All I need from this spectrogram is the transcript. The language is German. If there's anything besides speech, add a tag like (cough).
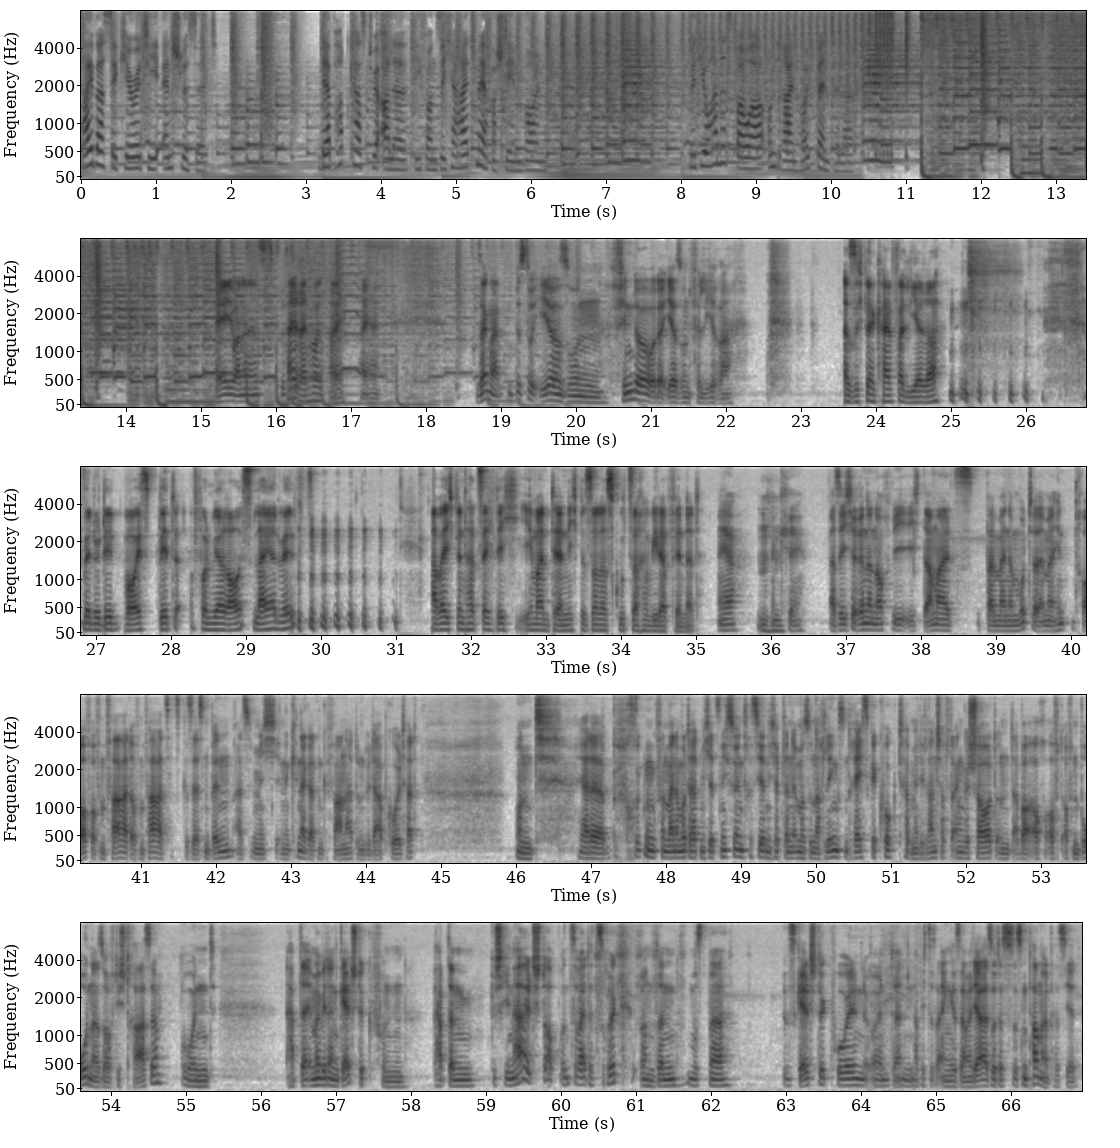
Cybersecurity entschlüsselt. Der Podcast für alle, die von Sicherheit mehr verstehen wollen. Mit Johannes Bauer und Reinhold Benteler. Hey Johannes. Hi Reinhold, hi. Hi, hi. Sag mal, bist du eher so ein Finder oder eher so ein Verlierer? Also ich bin kein Verlierer. (laughs) Wenn du den Voice-Bit von mir rausleiern willst. (laughs) Aber ich bin tatsächlich jemand, der nicht besonders gut Sachen wiederfindet. Ja, mhm. okay. Also ich erinnere noch, wie ich damals bei meiner Mutter immer hinten drauf auf dem Fahrrad, auf dem Fahrradsitz gesessen bin, als sie mich in den Kindergarten gefahren hat und wieder abgeholt hat. Und ja, der Rücken von meiner Mutter hat mich jetzt nicht so interessiert. Ich habe dann immer so nach links und rechts geguckt, habe mir die Landschaft angeschaut und aber auch oft auf den Boden, also auf die Straße. Und habe da immer wieder ein Geldstück gefunden. Habe dann geschrien, halt, stopp und so weiter zurück. Und dann musste man das Geldstück holen und dann habe ich das eingesammelt. Ja, also das ist ein paar Mal passiert.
